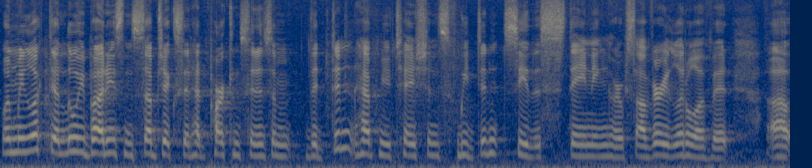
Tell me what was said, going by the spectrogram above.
When we looked at Lewy bodies in subjects that had Parkinsonism that didn't have mutations, we didn't see this staining or saw very little of it, uh,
